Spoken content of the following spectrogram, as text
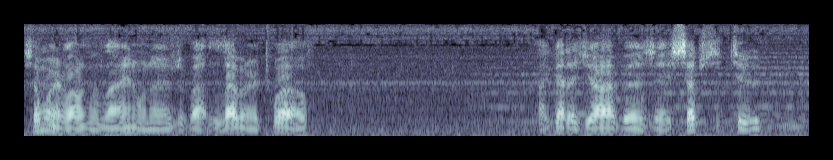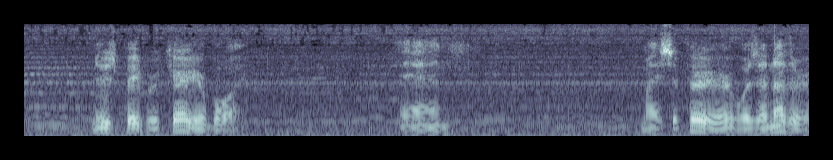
Somewhere along the line when I was about 11 or 12, I got a job as a substitute newspaper carrier boy. And my superior was another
